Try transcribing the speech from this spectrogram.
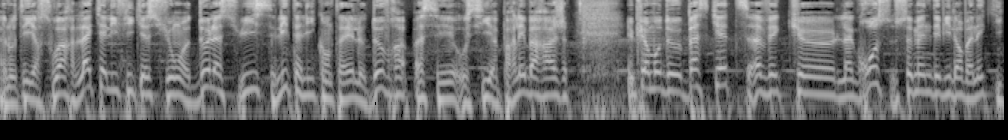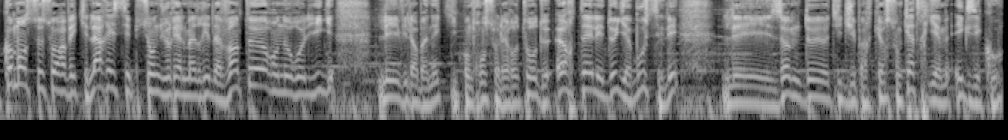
À noter hier soir la qualification de la Suisse. L'Italie, quant à elle, devra passer aussi par les barrages. Et puis un mot de basket avec euh, la grosse semaine des Villeurbanais qui commence ce soir avec la réception du Real Madrid à 20h en Euroleague. Les Villeurbanais qui compteront sur les retours de Hurtel et Yabou Les hommes de TJ Parker sont quatrième ex aequo.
